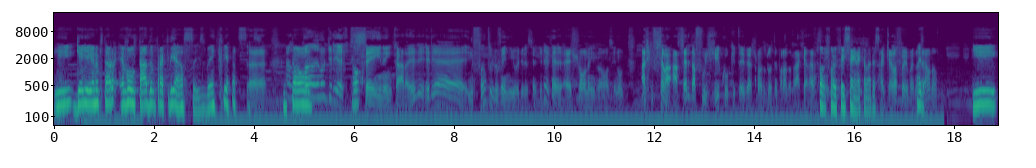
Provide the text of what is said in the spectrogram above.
E Gegege no Kitaro é voltado pra crianças, bem crianças. É. Então, Lupin, eu não diria que Eu- seinen, cara. Ele, ele é infanto-juvenil, eu diria assim. Eu diria que é, é shonenzão, assim. Não... Acho que, sei lá, a série da Fujiko, que teve acho que umas duas temporadas atrás, aquela era foi, assim. foi, foi seinen, aquela era seinen. Aquela foi, mas no Mas- geral não. E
